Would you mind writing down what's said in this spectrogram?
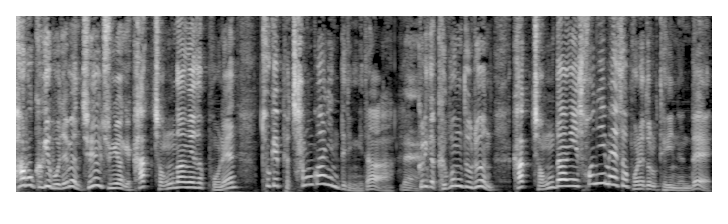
바로 그게 뭐냐면 제일 중요한 게 각 정당에서 보낸 투개표 참관인들입니다. 네. 그러니까 그분들은 각 정당이 선임해서 보내도록 돼 있는데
